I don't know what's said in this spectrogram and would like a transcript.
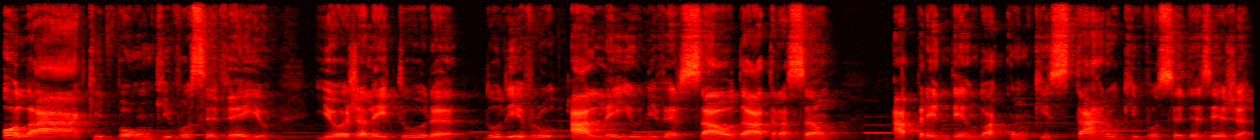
Olá, que bom que você veio! E hoje a leitura do livro A Lei Universal da Atração Aprendendo a Conquistar o que Você Deseja,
